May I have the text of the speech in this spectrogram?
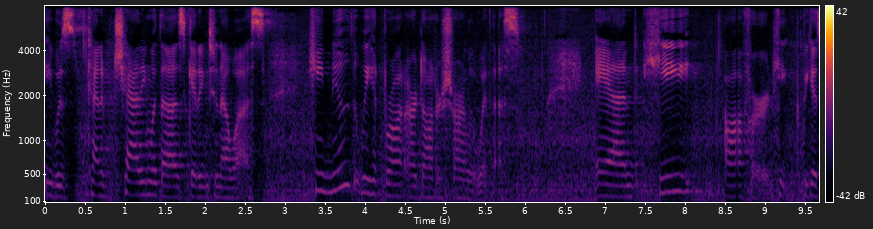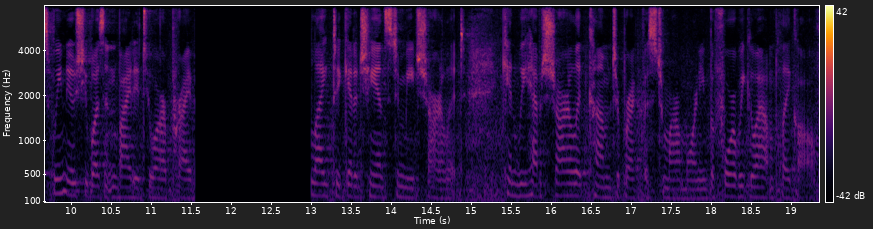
he was kind of chatting with us, getting to know us. He knew that we had brought our daughter Charlotte with us and he offered he because we knew she wasn't invited to our private like to get a chance to meet Charlotte. Can we have Charlotte come to breakfast tomorrow morning before we go out and play golf?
